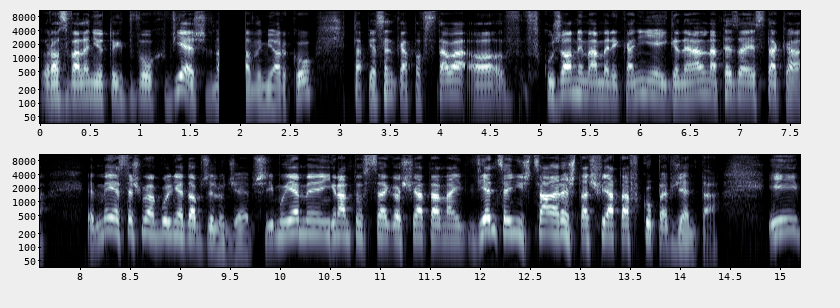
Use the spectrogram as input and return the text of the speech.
rozwaleniu tych dwóch wież w Nowym Jorku. Ta piosenka powstała o wkurzonym Amerykaninie i generalna teza jest taka. My jesteśmy ogólnie dobrzy ludzie. Przyjmujemy imigrantów z całego świata najwięcej niż cała reszta świata w kupę wzięta. I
